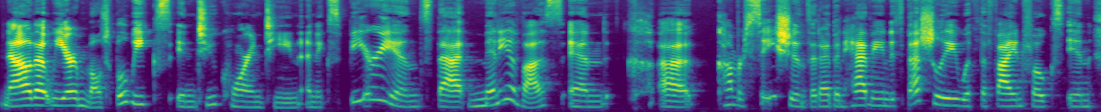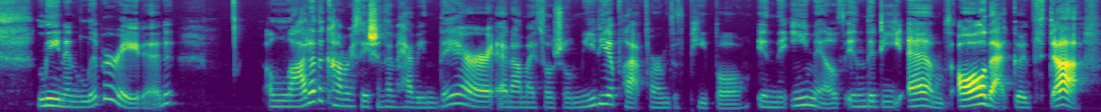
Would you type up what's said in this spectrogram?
now that we are multiple weeks into quarantine, an experience that many of us and uh, conversations that I've been having, especially with the fine folks in Lean and Liberated, a lot of the conversations I'm having there and on my social media platforms with people, in the emails, in the DMs, all that good stuff,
